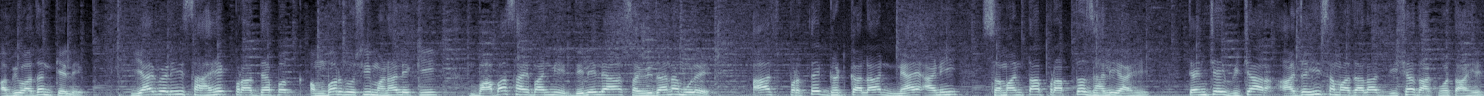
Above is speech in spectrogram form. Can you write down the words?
अभिवादन केले. यावेळी सहाय्यक प्राध्यापक अंबर जोशी म्हणाले की बाबासाहेबांनी दिलेल्या संविधानामुळे आज प्रत्येक घटकाला न्याय आणि समानता प्राप्त झाली आहे. त्यांचे विचार आजही समाजाला दिशा दाखवत आहेत.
